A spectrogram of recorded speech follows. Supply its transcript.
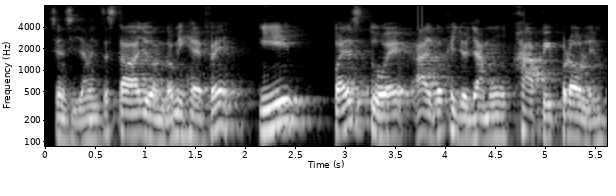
sencillamente estaba ayudando a mi jefe y pues tuve algo que yo llamo un happy problem,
